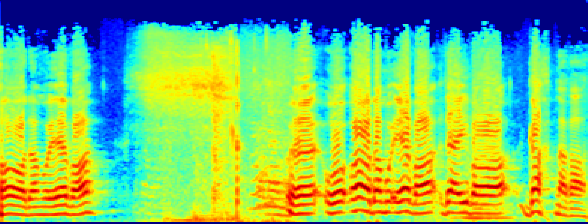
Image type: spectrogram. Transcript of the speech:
Adam og Eva. Uh, og Adam og Eva de var gartnere.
